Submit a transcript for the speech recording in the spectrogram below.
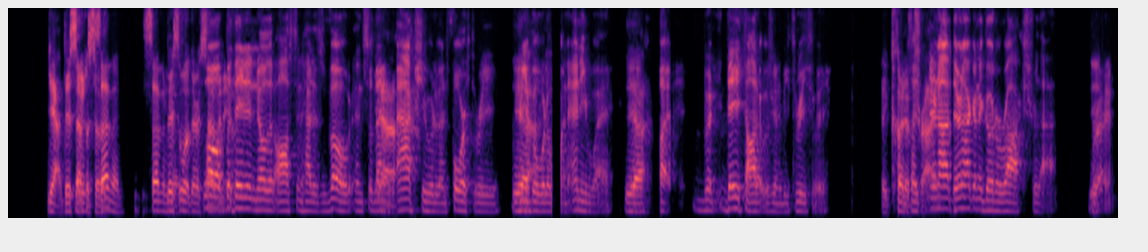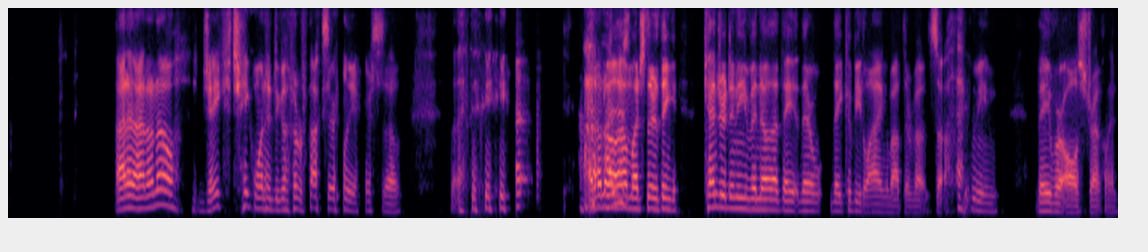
Yeah this There's episode seven, seven. this votes. well there's Well, seven but they didn't know that Austin had his vote, and so then Yeah. actually would have been four three. Yeah. Reba would have won anyway, yeah. but but they thought it was going to be three three. they could have Like tried they're not they're not going to go to rocks for that. Yeah. right I don't I don't know. Jake Jake wanted to go to Rocks earlier, so I don't know how just- much they're thinking. Kendra didn't even know that they they they could be lying about their vote. So I mean, they were all struggling.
